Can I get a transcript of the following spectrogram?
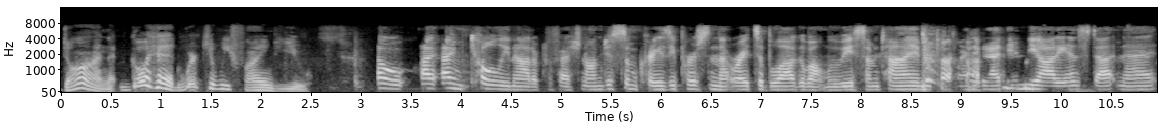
Dawn, go ahead. Where can we find you? Oh, I, I'm totally not a professional. I'm just some crazy person that writes a blog about movies sometime. You can find it at intheaudience.net.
